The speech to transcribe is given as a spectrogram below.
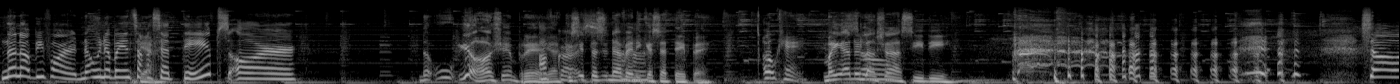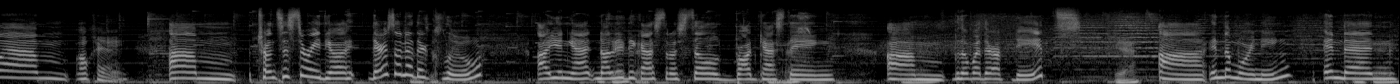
no, no, before. Nauna ba yun sa Yeah. cassette tapes or... No, oh, yeah, syempre. Of yeah, because it course. doesn't have any Uh-huh. cassette tape eh. Okay. May ano lang So- siya, CD. So, um, okay. Um, transistor radio, there's another clue. Ayun nga, Noli De Okay. Castro still broadcasting um, the weather updates Yeah. uh, in the morning. And then,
